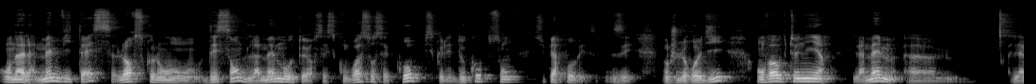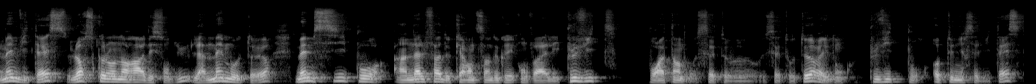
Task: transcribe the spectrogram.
on a la même vitesse lorsque l'on descend de la même hauteur. C'est ce qu'on voit sur cette courbe, puisque les deux courbes sont superposées. Donc je le redis, on va obtenir la même euh, la même vitesse lorsque l'on aura descendu la même hauteur, même si pour un alpha de 45 degrés, on va aller plus vite pour atteindre cette, euh, cette hauteur et donc plus vite pour obtenir cette vitesse.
